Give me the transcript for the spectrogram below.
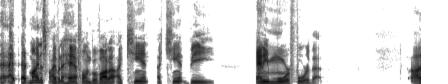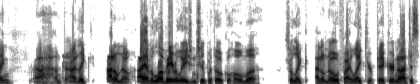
at, at minus five and a half on Bovada. I can't I can't be any more for that. I'm uh, I'm trying. I like. I don't know. I have a love hate relationship with Oklahoma, so like I don't know if I like your pick or not. Just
